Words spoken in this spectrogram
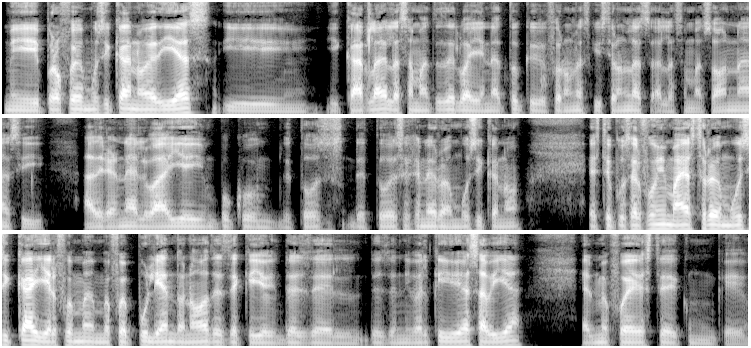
mi profe de música, Noé Díaz, y, y Carla de las Amantes del Vallenato, que fueron las que hicieron las, a las Amazonas, y Adriana del Valle, y un poco de todo, de todo ese género de música, ¿no? Este, pues él fue mi maestro de música y él fue, me, me fue puliendo, ¿no? Desde que yo, desde el, desde el nivel que yo ya sabía, él me fue, este, como que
